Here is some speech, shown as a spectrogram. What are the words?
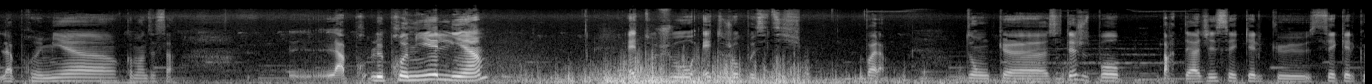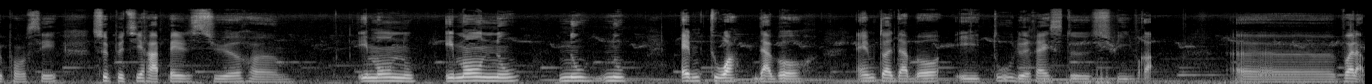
la première, comment dire ça, la, le premier lien est toujours, est toujours positif. Voilà. Donc, euh, c'était juste pour partager ces quelques, ces quelques pensées, ce petit rappel sur euh, aimons-nous, aimons-nous, nous, nous. Aime-toi d'abord. Aime-toi d'abord et tout le reste suivra. Euh, voilà.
